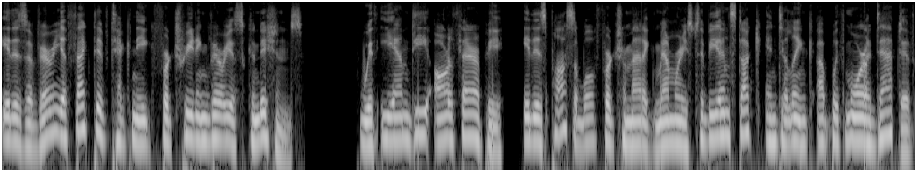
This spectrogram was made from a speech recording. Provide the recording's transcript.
It is a very effective technique for treating various conditions. With EMDR therapy, it is possible for traumatic memories to be unstuck and to link up with more adaptive,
